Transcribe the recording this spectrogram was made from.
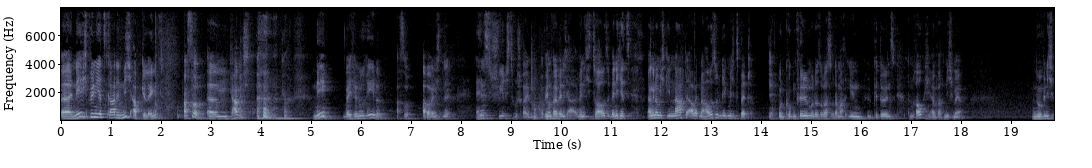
Äh, nee, ich bin jetzt gerade nicht abgelenkt. Achso, Ähm, gar nicht. nee, weil ich ja nur rede. Achso. Aber wenn ich. ne, Es ist schwierig zu beschreiben. Auf jeden Fall, wenn ich, wenn ich zu Hause, wenn ich jetzt, angenommen, ich gehe nach der Arbeit nach Hause und lege mich ins Bett Ja. und gucke einen Film oder sowas oder mache irgendwie Gedöns, dann rauche ich einfach nicht mehr. Nur wenn ich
